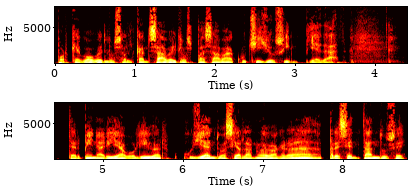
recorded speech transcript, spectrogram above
porque Boves los alcanzaba y los pasaba a cuchillo sin piedad. Terminaría Bolívar huyendo hacia la Nueva Granada, presentándose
